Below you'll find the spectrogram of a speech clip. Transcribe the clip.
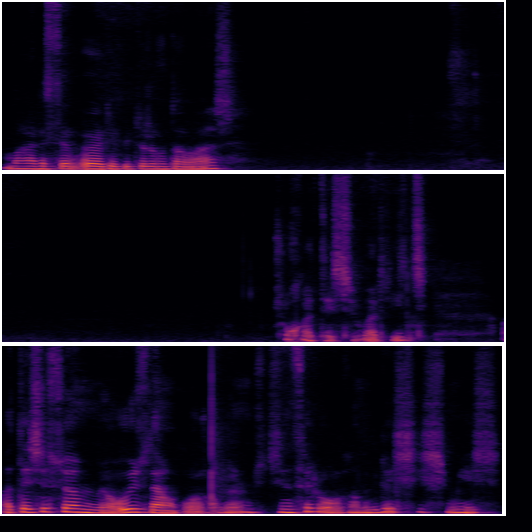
Maalesef öyle bir durum da var. Çok ateşi var. Hiç ateşi sönmüyor. O yüzden korkuyorum. Cinsel organı bile şişmiş.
